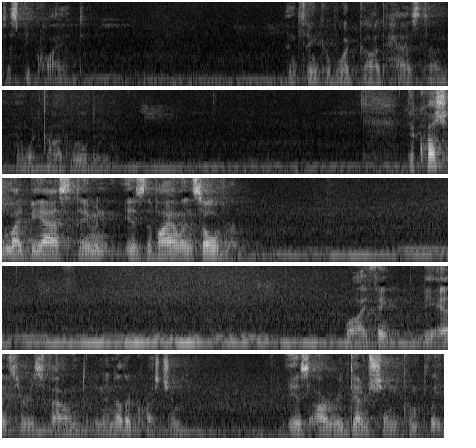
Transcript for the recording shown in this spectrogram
Just be quiet and think of what God has done and what God will do. The question might be asked Damon, is the violence over? Well, I think the answer is found in another question Is our redemption complete?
